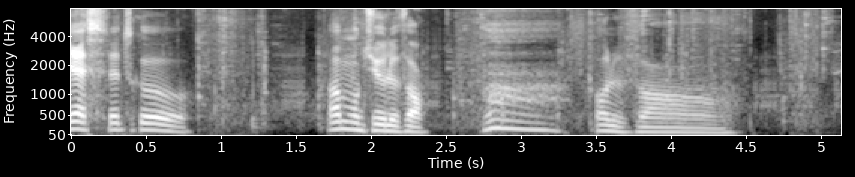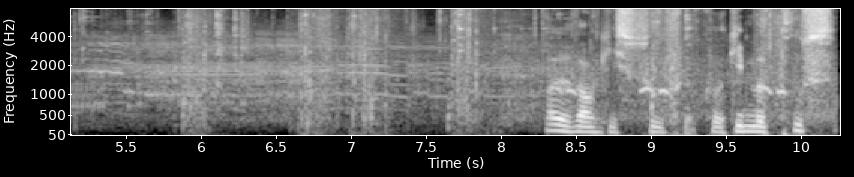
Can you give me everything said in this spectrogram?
Yes, let's go. Oh mon dieu, le vent. Oh, le vent. Oh, le vent qui souffle, quoi, qui me pousse.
